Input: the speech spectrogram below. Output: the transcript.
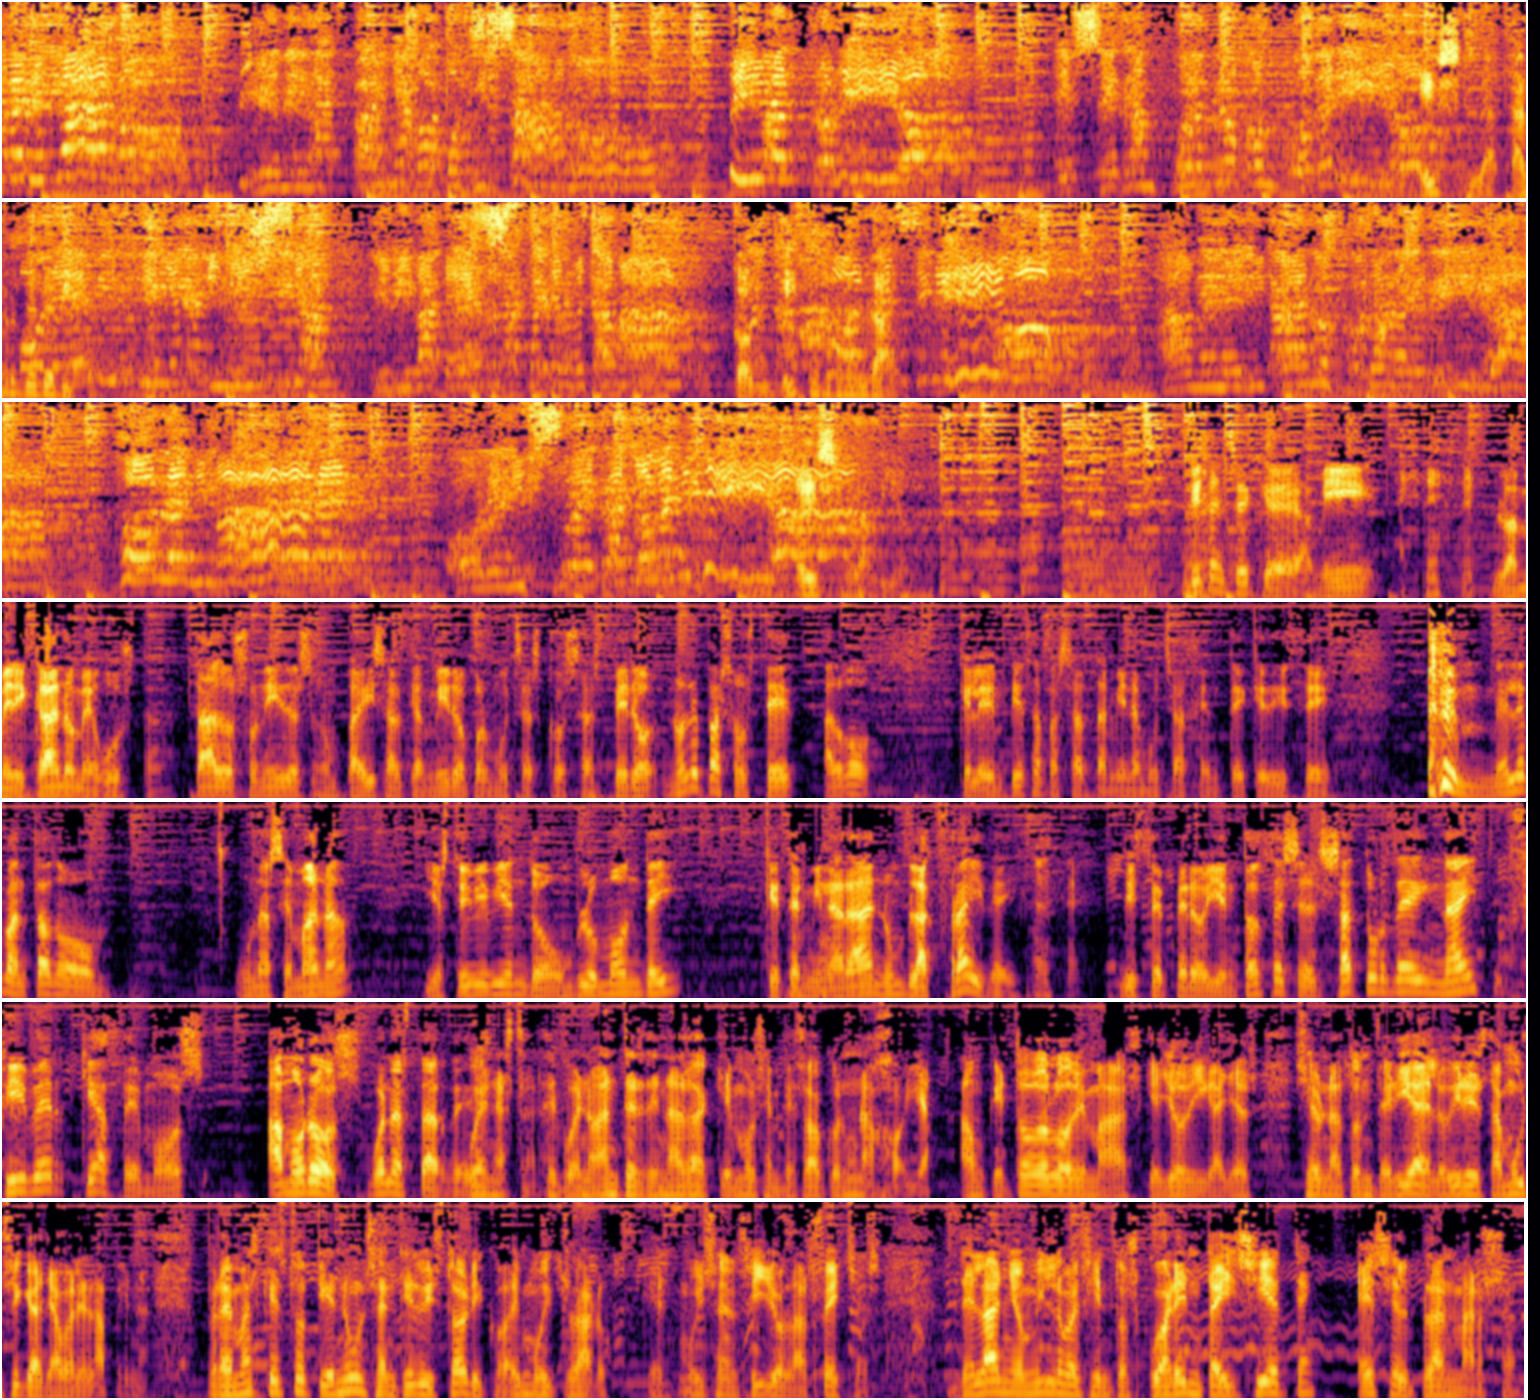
americano, vienen a España guapos y sanos. ¡Viva el tronío! Ese gran pueblo con poderío. Es la tarde de. Virginia y viva Terra, que no está mal. Con Brandau. Americanos con alegría. Ole mi madre, ole mi suegra, y ole mi tía. Es radio. Fíjense que a mí lo americano me gusta. Estados Unidos es un país al que admiro por muchas cosas, pero ¿no le pasa a usted algo que le empieza a pasar también a mucha gente que dice, me he levantado una semana y estoy viviendo un Blue Monday que terminará en un Black Friday? Dice, pero ¿y entonces el Saturday Night Fever qué hacemos? Amoros, buenas tardes. Buenas tardes. Bueno, antes de nada, que hemos empezado con una joya. Aunque todo lo demás que yo diga ya sea una tontería, el oír esta música ya vale la pena. Pero además que esto tiene un sentido histórico, es muy claro, que es muy sencillo las fechas. Del año 1947 es el Plan Marshall.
